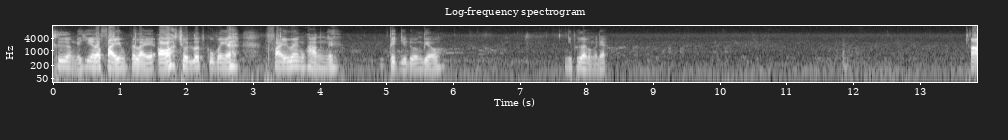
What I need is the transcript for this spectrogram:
เครื่องไอ้เฮียแล้วไฟเป็นไร อ๋อ ชนรถกูไปไง ไฟแม่งพังเลย ติดอยู่ดวงเดียว นี่เพื่อนมึงอันเนี้ยอ๋อ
